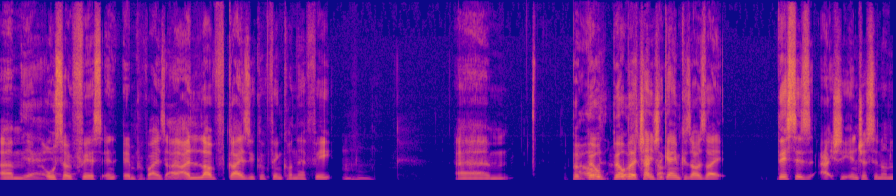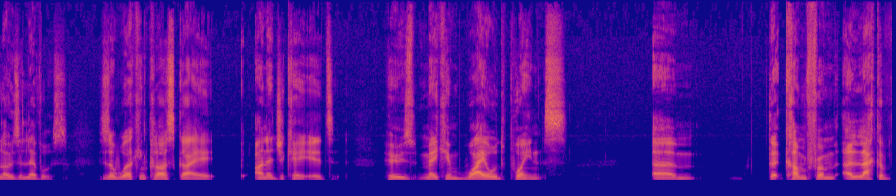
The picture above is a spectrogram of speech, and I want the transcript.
Um, Yeah, yeah, also yeah. fierce in- improviser. I, I love guys who can think on their feet. Mhm. Um, but I Bill always- Bill Burr changed the game because I was like, this is actually interesting on loads of levels. This is a working class guy, uneducated, who's making wild points, um, that come from a lack of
